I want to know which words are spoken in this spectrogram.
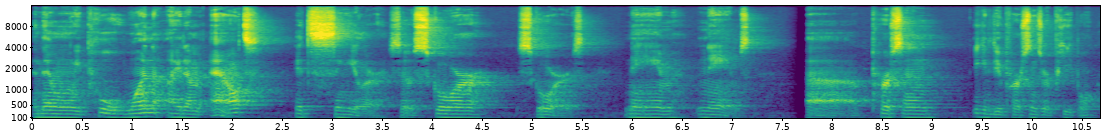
And then when we pull one item out, it's singular. So score, scores, name, names, uh, person, you can do persons or people.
